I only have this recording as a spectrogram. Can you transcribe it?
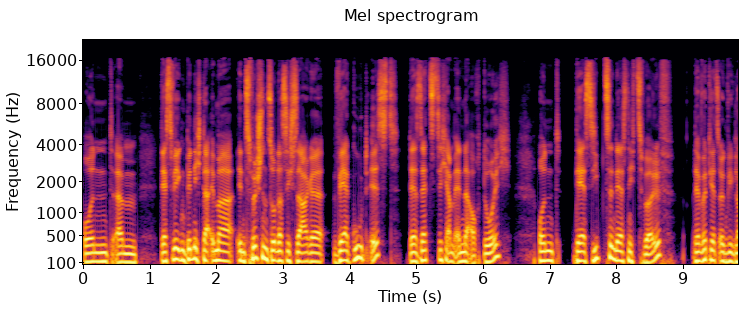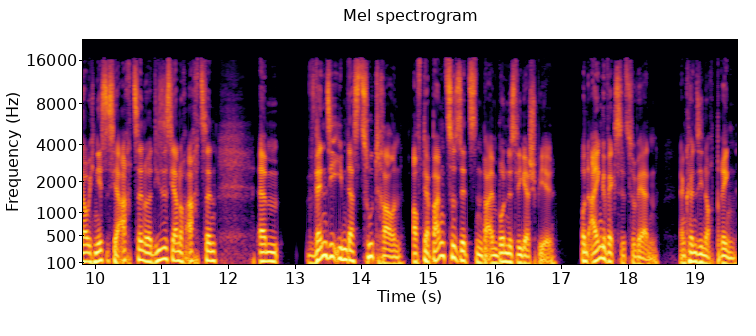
Und ähm, deswegen bin ich da immer inzwischen so, dass ich sage, wer gut ist, der setzt sich am Ende auch durch. Und der ist 17, der ist nicht 12 der wird jetzt irgendwie, glaube ich, nächstes Jahr 18 oder dieses Jahr noch 18. Ähm, wenn sie ihm das zutrauen, auf der Bank zu sitzen bei einem Bundesligaspiel und eingewechselt zu werden, dann können sie noch bringen.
